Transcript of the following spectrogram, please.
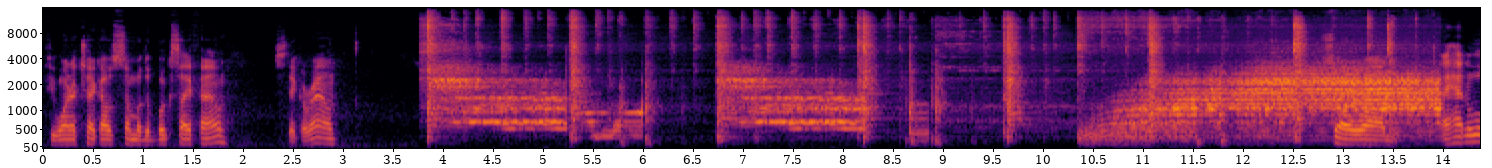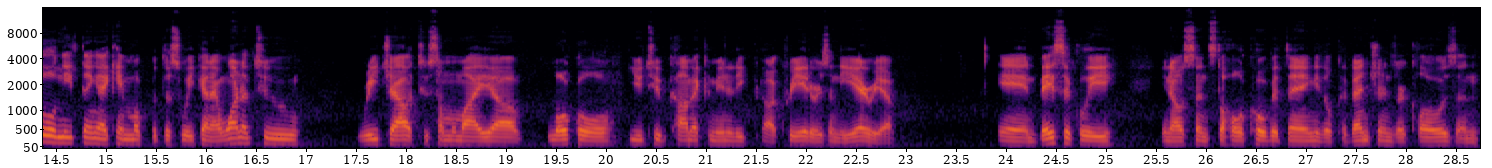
if you want to check out some of the books I found, stick around. So I had a little neat thing I came up with this weekend. I wanted to reach out to some of my uh, local YouTube comic community uh, creators in the area. And basically, you know, since the whole COVID thing, you know, conventions are closed and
